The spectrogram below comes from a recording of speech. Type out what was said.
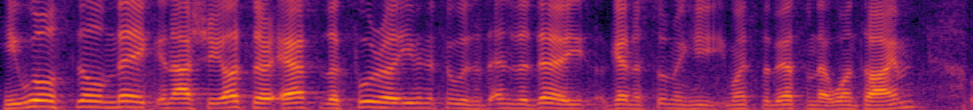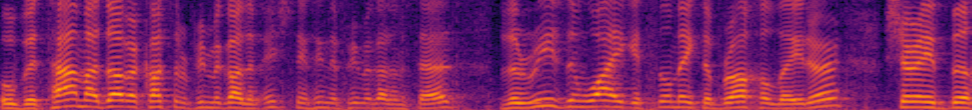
He will still make an asher after the kfura, even if it was at the end of the day. Again, assuming he went to the bathroom that one time. Interesting thing the pri megadim says. The reason why he can still make the bracha later, yochol.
